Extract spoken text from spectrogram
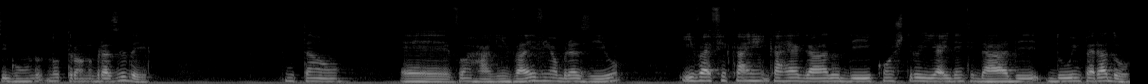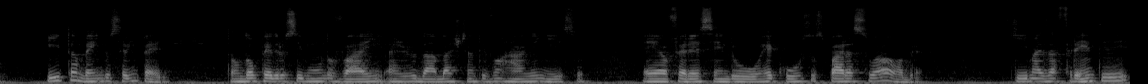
II no trono brasileiro. Então, é, Van Hagen vai vir ao Brasil e vai ficar encarregado de construir a identidade do imperador e também do seu império. Então, Dom Pedro II vai ajudar bastante Van Hagen nisso, é, oferecendo recursos para a sua obra, que mais à frente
